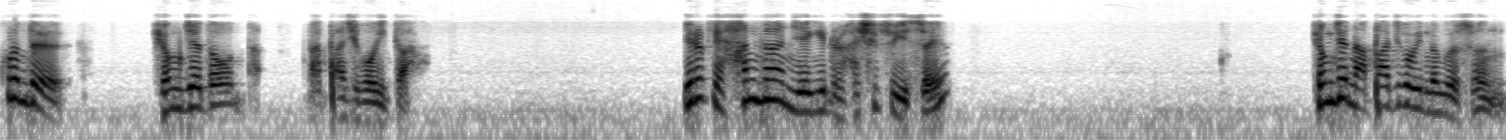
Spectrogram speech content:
그런데 경제도 나- 나빠지고 있다. 이렇게 한가한 얘기를 하실 수 있어요? 경제 나빠지고 있는 것은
